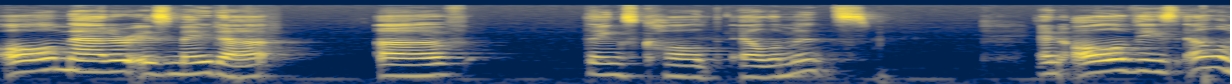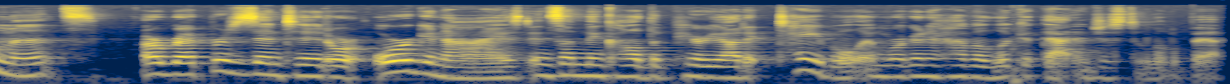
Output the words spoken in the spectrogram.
All matter is made up of things called elements, and all of these elements are represented or organized in something called the periodic table, and we're going to have a look at that in just a little bit.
